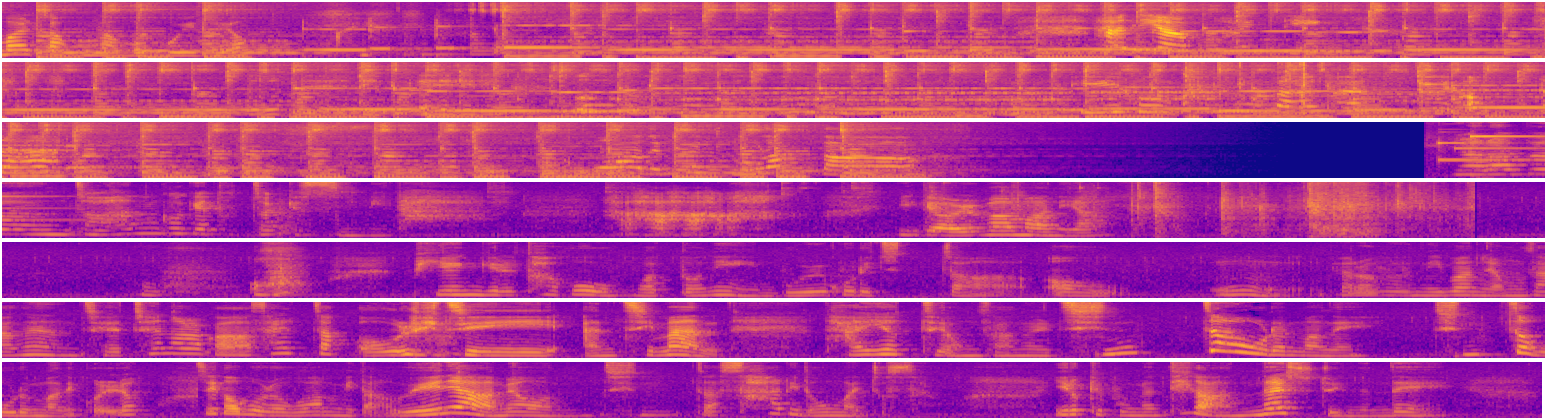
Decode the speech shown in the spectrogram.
양말 자국 난 거 보이세요? 하디야 화이팅! 와 냄새 돌았다. 여러분, 저 한국에 도착했습니다. 하하하하. 이게 얼마 만이야? 어, 어, 비행기를 타고 왔더니 몰골이 진짜 어우. 음, 여러분 이번 영상은 제 채널과 살짝 어울리지 않지만 다이어트 영상을 진짜 오랜만에 진짜 오랜만일걸요? 찍어보려고 합니다. 왜냐하면 진짜 살이 너무 많이 쪘어요. 이렇게 보면 티가 안 날 수도 있는데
